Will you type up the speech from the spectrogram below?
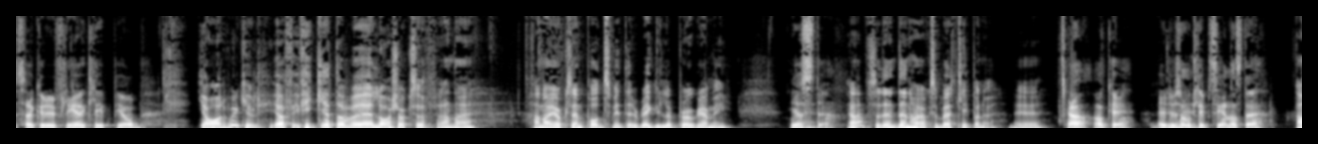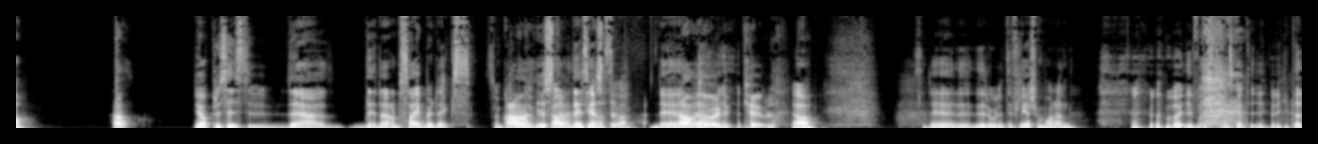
Söker du fler klippjobb? Ja, det vore kul. Jag fick ett av eh, Lars också, för han har, han har ju också en podd som heter Regular Programming. Just det. Ja, så den, den har jag också börjat klippa nu. Eh, Ja, okej. Är det du som har klippt senaste? ja, Ja, ja, precis. Det är, det är där de Cyberdex som kommer Ja, just det, Ja, det är senaste det. va? Det, ja men vad kul. Ja, så det, det, det är roligt. Det är fler som har en... Man ska hitta,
